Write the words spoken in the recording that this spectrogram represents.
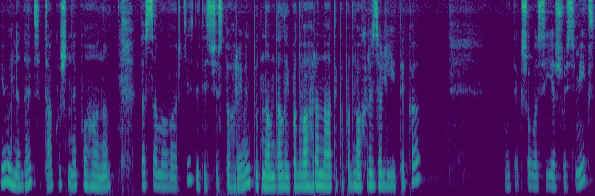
І виглядає це також непогано. Та сама вартість 2100 гривень. Тут нам дали по два гранатика, по два хризолітика. От якщо у вас є щось мікс,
